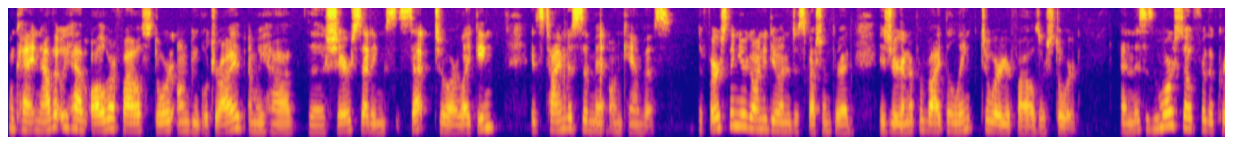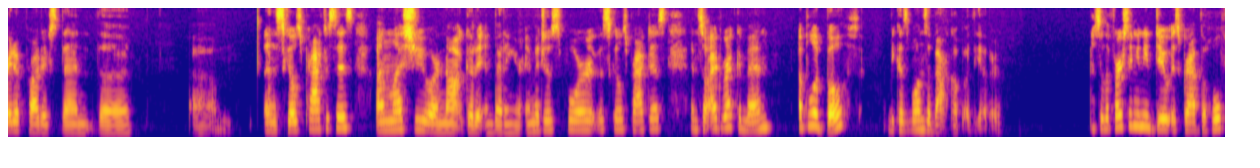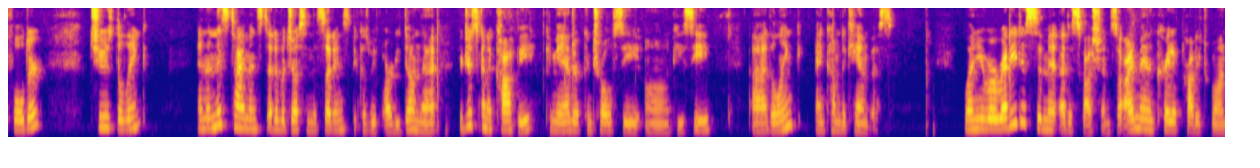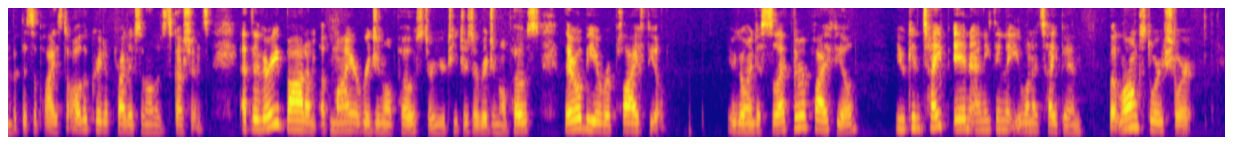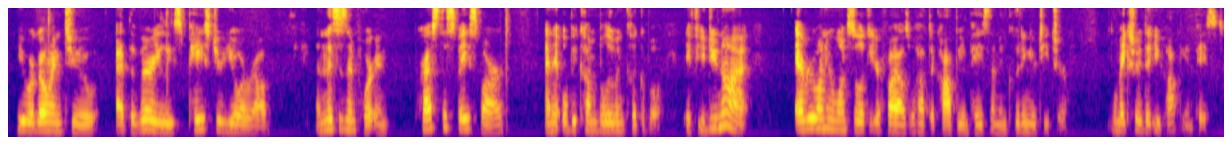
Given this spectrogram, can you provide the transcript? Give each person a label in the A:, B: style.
A: Okay, now that we have all of our files stored on Google Drive and we have the share settings set to our liking, it's time to submit on Canvas. The first thing you're going to do in a discussion thread is you're going to provide the link to where your files are stored. And this is more so for the creative projects than the, um, the skills practices, unless you are not good at embedding your images for the skills practice. And so I'd recommend upload both because one's a backup of the other. So the first thing you need to do is grab the whole folder, choose the link, and then this time instead of adjusting the settings because we've already done that, you're just going to copy Command or Control C on a PC uh, the link and come to Canvas. When you are ready to submit a discussion, so I'm in Creative Project 1, but this applies to all the creative projects and all the discussions. At the very bottom of my original post or your teacher's original post, there will be a reply field. You're going to select the reply field, you can type in anything that you want to type in, but long story short, you are going to, at the very least, paste your URL. And this is important. Press the space bar and it will become blue and clickable. If you do not, everyone who wants to look at your files will have to copy and paste them, including your teacher. We'll make sure that you copy and paste.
